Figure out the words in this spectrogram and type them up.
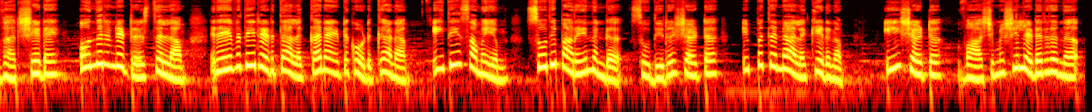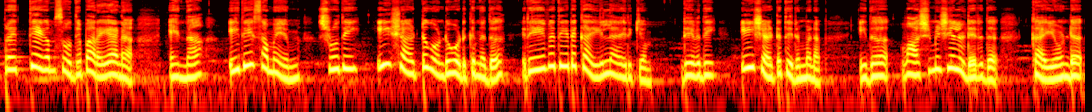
വർഷയുടെ ഒന്ന് രണ്ട് ഡ്രസ് എല്ലാം രേവതിയുടെ അടുത്ത് അലക്കാനായിട്ട് കൊടുക്കാണ്. ഇതേ സമയം സുതി പറയുന്നുണ്ട് സുതിയുടെ ഷർട്ട് ഇപ്പൊ തന്നെ അലക്കിയിടണം. ഈ ഷർട്ട് വാഷിംഗ് മെഷീനിൽ ഇടരുതെന്ന് പ്രത്യേകം സുതി പറയാണ്. എന്നാ ഇതേ സമയം ശ്രുതി ഈ ഷർട്ട് കൊണ്ടു കൊടുക്കുന്നത് രേവതിയുടെ കയ്യിലായിരിക്കും. രേവതി ഈ ഷർട്ട് തിരുമ്പണം. ഇത് വാഷിംഗ് മെഷീനിൽ ഇടരുത്. കൈകൊണ്ട്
